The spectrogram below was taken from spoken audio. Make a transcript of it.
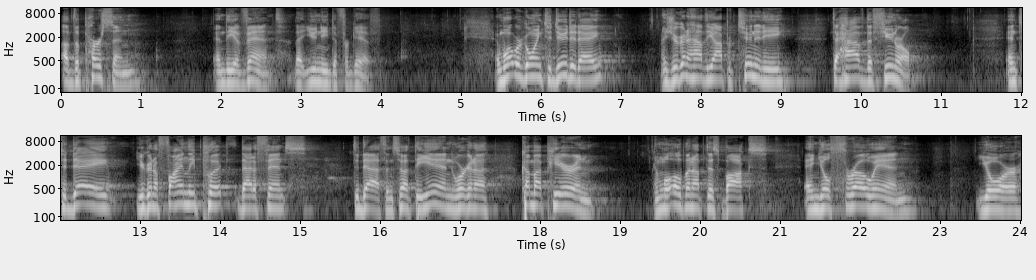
of the person and the event that you need to forgive. And what we're going to do today is you're going to have the opportunity to have the funeral. And today, you're going to finally put that offense to death. And so at the end, we're going to come up here and, and we'll open up this box and you'll throw in your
